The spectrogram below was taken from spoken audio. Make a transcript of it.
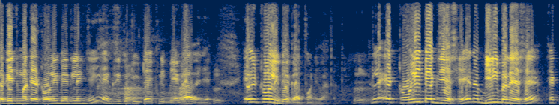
લગેજ માટે ટ્રોલી બેગ લઈને જઈએ એક્ઝિક્યુટિવ ટાઈપની બેગ આવે છે એવી ટ્રોલી બેગ આપવાની વાત હતી. એટલે એ ટ્રોલી બેગ જે છે એના બિલ બને છે એક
